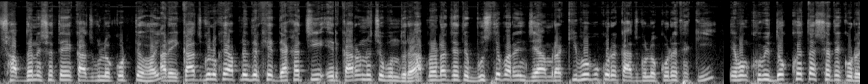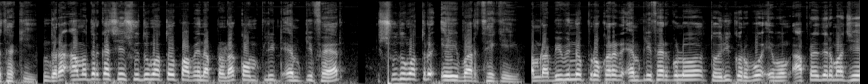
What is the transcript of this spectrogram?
সাবধানের সাথে কাজগুলো করতে হয়। আর এই কাজগুলোকে আপনাদেরকে দেখাচ্ছি। এর কারণ হচ্ছে, বন্ধুরা, আপনারা যাতে বুঝতে পারেন যে আমরা কীভাবে করে কাজগুলো করে থাকি এবং খুবই দক্ষতার সাথে করে থাকি। বন্ধুরা, আমাদের কাছে শুধুমাত্র পাবেন আপনারা কমপ্লিট এমপ্লিফায়ার শুধুমাত্র এইবার থেকে আমরা বিভিন্ন প্রকারের অ্যাম্পলিফায়ারগুলো তৈরি করব এবং আপনাদের মাঝে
